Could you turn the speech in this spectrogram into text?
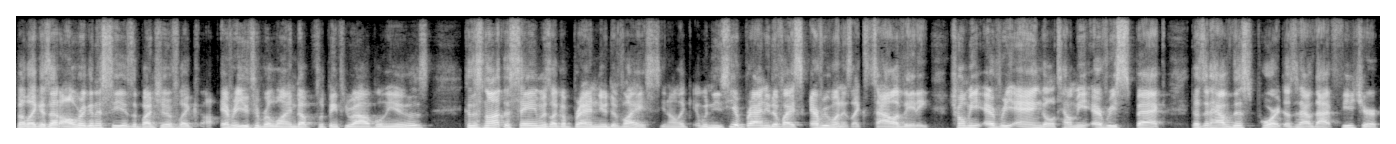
But like, is that all we're gonna see? Is a bunch of like every YouTuber lined up flipping through Apple News? Because it's not the same as like a brand new device. You know, like when you see a brand new device, everyone is like salivating. Show me every angle. Tell me every spec. Does it have this port? Does it have that feature?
